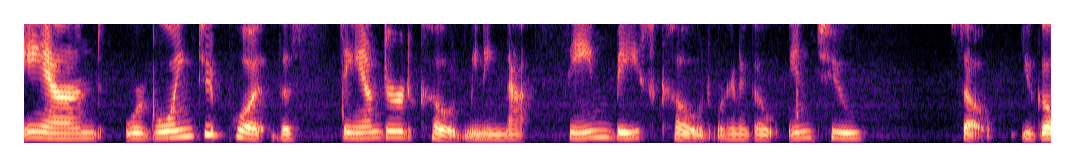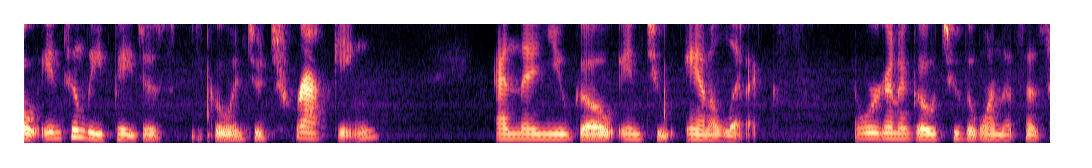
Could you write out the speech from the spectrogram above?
and we're going to put the standard code, meaning that same base code. We're going to go into, so you go into lead pages, you go into tracking, and then you go into analytics. And we're going to go to the one that says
